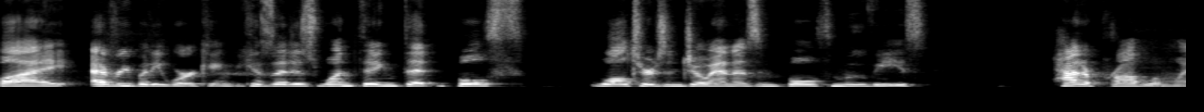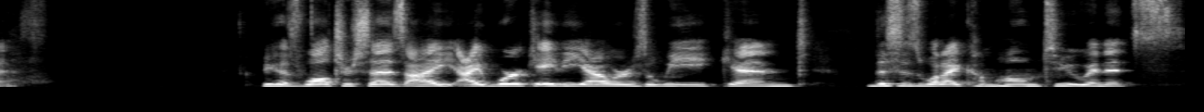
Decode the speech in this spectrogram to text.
by everybody working. Because that is one thing that both Walters and Joanna's in both movies had a problem with. Because Walter says, "I I work eighty hours a week, and this is what I come home to, and it's."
